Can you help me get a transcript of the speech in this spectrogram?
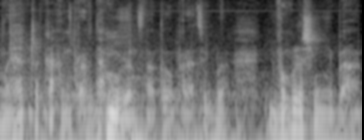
No ja czekałem, prawda, mówiąc na tę operację, bo w ogóle się nie bałem.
